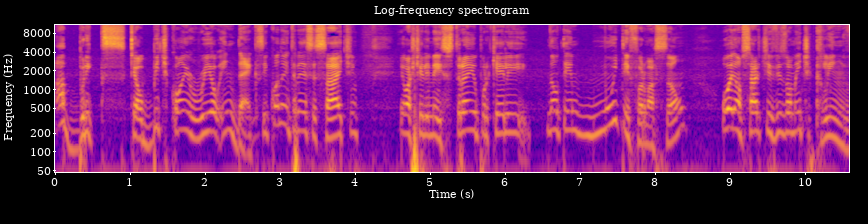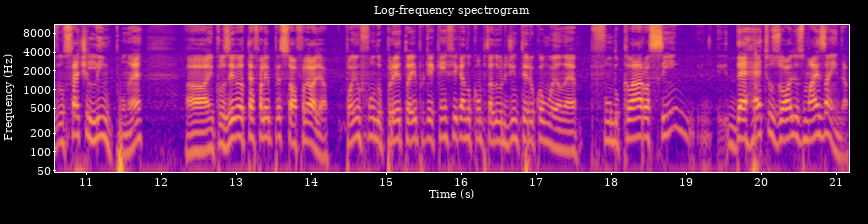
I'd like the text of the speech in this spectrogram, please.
a BRICS, que é o Bitcoin Real Index. E quando eu entrei nesse site, eu achei ele meio estranho porque ele não tem muita informação, ou ele é um site visualmente clean, um site limpo, né? Ah, inclusive eu até falei pro pessoal, falei, olha, põe um fundo preto aí, porque quem fica no computador o dia inteiro como eu, né? Fundo claro assim, derrete os olhos mais ainda.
